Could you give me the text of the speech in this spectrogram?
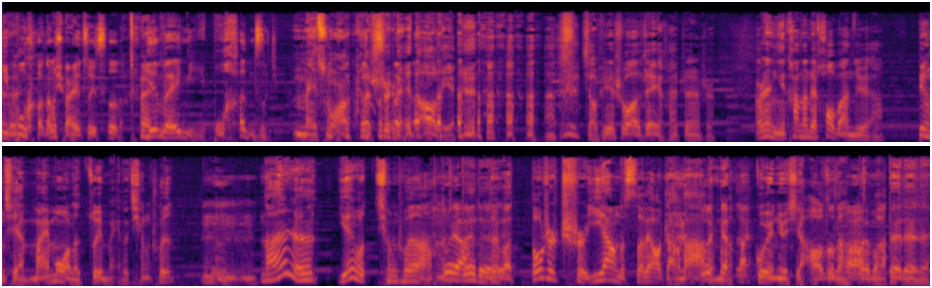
你不可能选一最次的，因为你不恨自己。没错，是这道理。小皮说的这个还真是，而且你看他这后半句啊，并且埋没了最美的青春。嗯嗯男人也有青春啊，对啊对对对吧？都是吃一样的饲料长大的嘛，闺女小子的，啊对吧？对对对，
